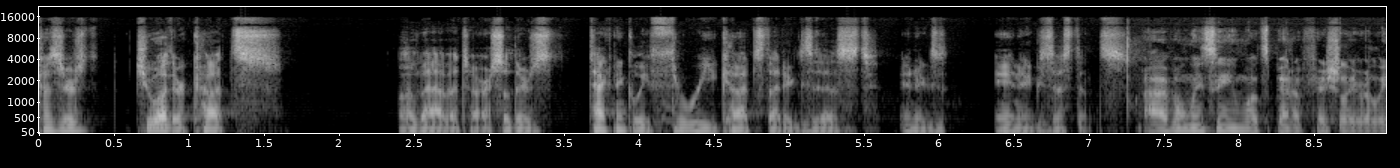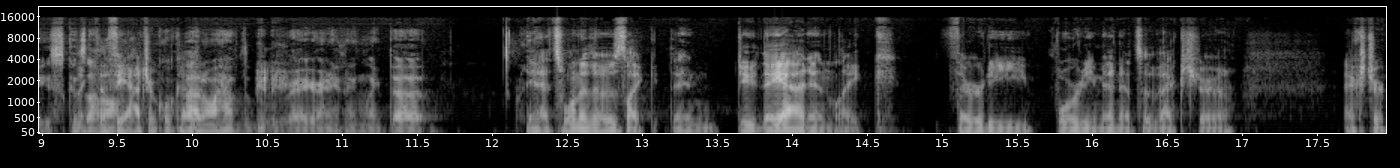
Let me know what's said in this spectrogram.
cuz there's two other cuts of Avatar. So there's technically 3 cuts that exist in ex- in existence. I've only seen what's been officially released because Like I the don't, theatrical I don't have the Blu-ray or anything like that. Yeah, it's one of those like then dude, they add in like 30 40 minutes of extra extra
